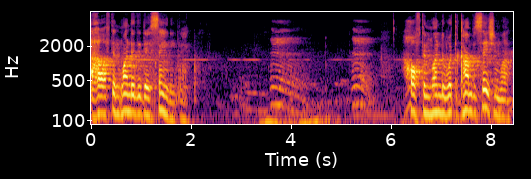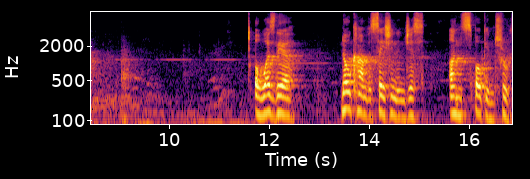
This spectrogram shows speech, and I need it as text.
I often wonder did they say anything? I often wonder what the conversation was. Or was there no conversation and just unspoken truth?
